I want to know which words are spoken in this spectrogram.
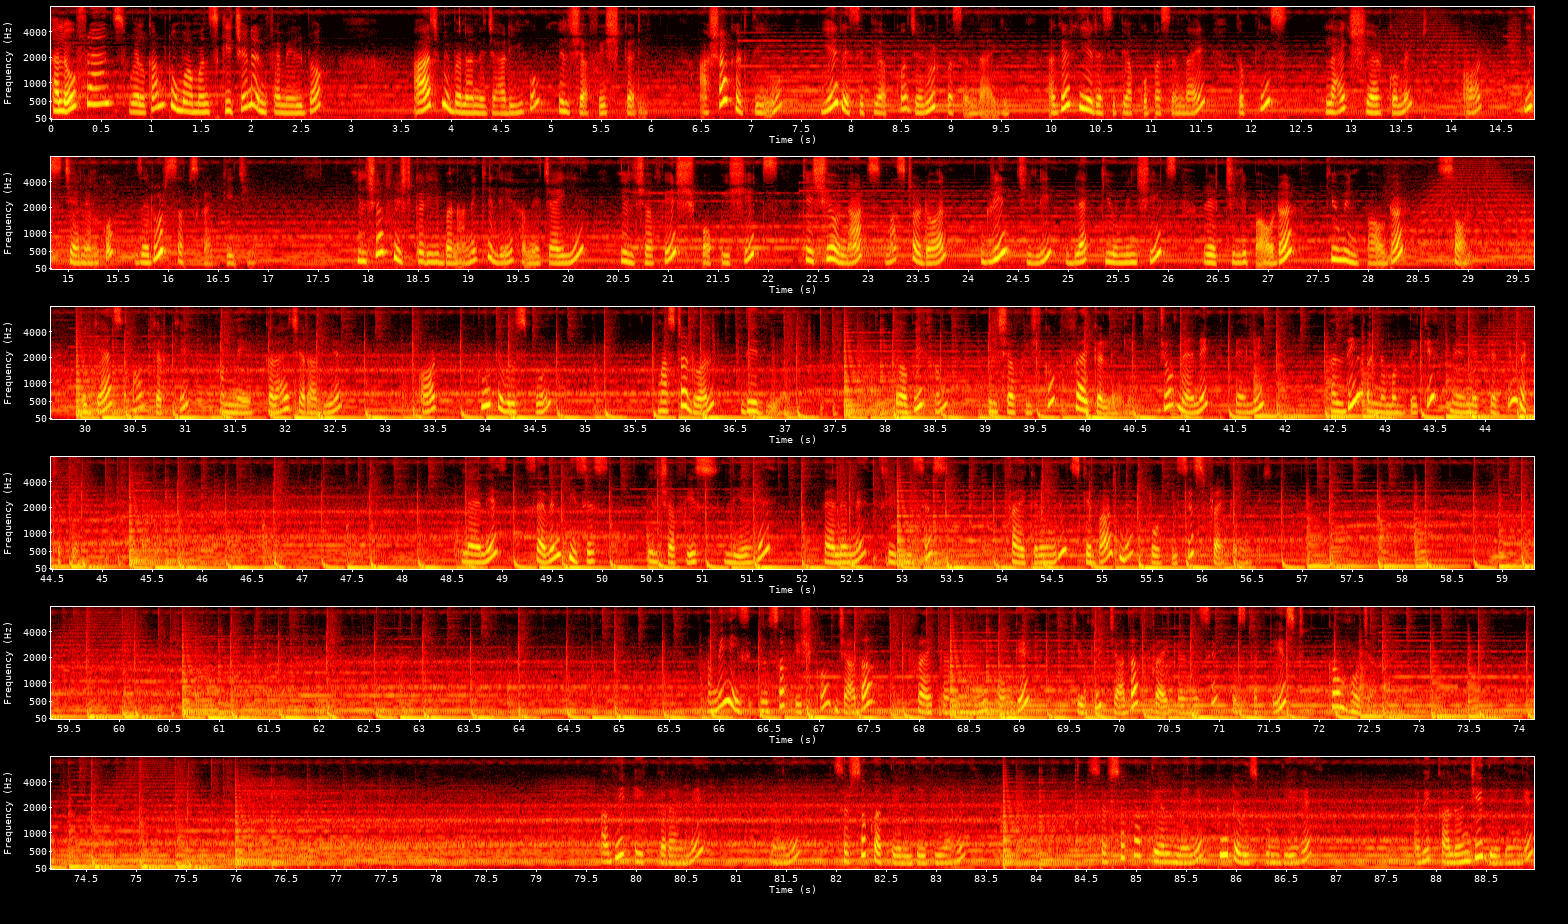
Hello friends, welcome to मामन्स kitchen and family blog. आज मैं बनाने जा रही हूँ हिल्शा फ़िश करी। आशा करती हूँ ये रेसिपी आपको ज़रूर पसंद आएगी। अगर ये रेसिपी आपको पसंद आए तो प्लीज़ लाइक शेयर कमेंट और इस चैनल को ज़रूर सब्सक्राइब कीजिए। हिलशा फ़िश करी बनाने के लिए हमें चाहिए hilsa fish poppy seeds cashew nuts mustard oil green chilli black cumin seeds red chilli powder cumin powder salt तो गैस ऑन करके हमने कढ़ाई चढ़ा दिए और two tablespoon mustard oil दे दिए हैं। तो अभी हम हिल्शा फ़िश को फ्राई कर लेंगे, जो मैंने पहले हल्दी और नमक दे के मैरिनेट करके रखे थे। मैंने सेवन पीसेस हिल्शा फ़िश लिए हैं। पहले मैं थ्री पीसेस फ्राई करूँगी इसके बाद मैं फोर पीसेस फ्राई करूँगी। हमें इस इल्सा फ़िश को ज़्यादा फ्राई करने नहीं होंगे, क्योंकि ज़्यादा फ्राई करने से उसका टेस्ट कम हो जाता है। अभी एक कढ़ाई में मैंने सरसों का तेल दे दिया है। सरसों का तेल मैंने टू टेबलस्पून दिए हैं। अभी कालौंजी दे देंगे।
